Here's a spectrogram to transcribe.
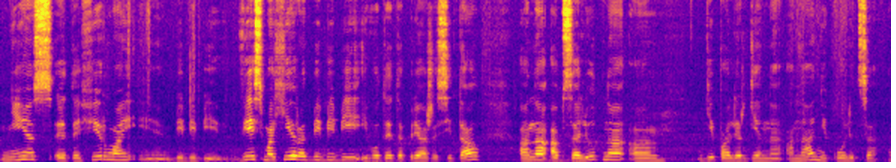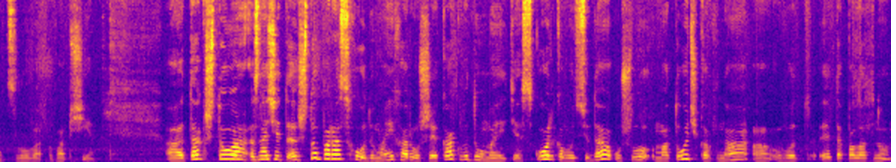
не с этой фирмой BBB. Э, Весь махер от BBB и вот эта пряжа Ситал, она абсолютно гипоаллергенная. Она не колется от слова вообще. А, так что, значит, что по расходу, мои хорошие, как вы думаете, сколько вот сюда ушло моточков на а, вот это полотно?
